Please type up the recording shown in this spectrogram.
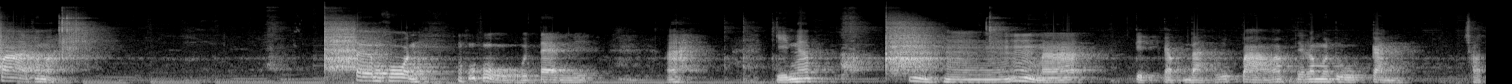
ฟาดเข้ามา เติมโคนโอ้โหแต้มนี้ อะ กินครับอือหือมาติดกับดักหรือเปล่าครับ เดี๋ยวเรามาดูกันช็อต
